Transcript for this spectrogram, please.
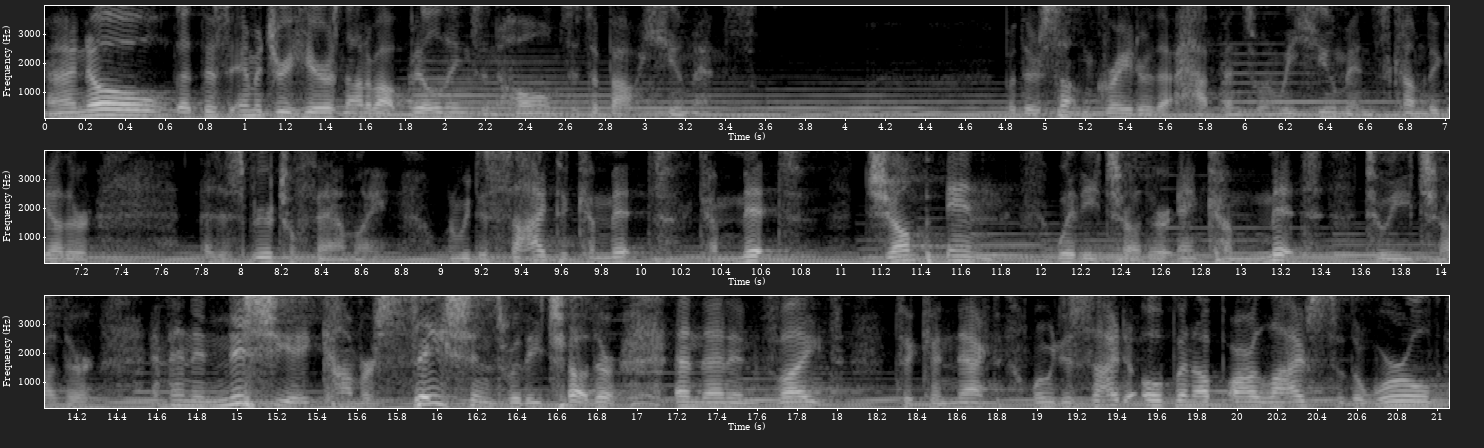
And I know that this imagery here is not about buildings and homes, it's about humans. But there's something greater that happens when we humans come together as a spiritual family, when we decide to commit, commit, jump in with each other and commit to each other, and then initiate conversations with each other, and then invite to connect. When we decide to open up our lives to the world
